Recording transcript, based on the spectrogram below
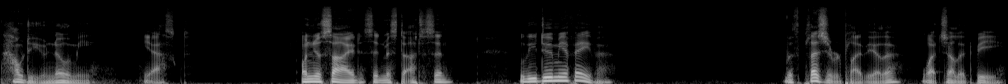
How do you know me? he asked. On your side, said Mr. Utterson. Will you do me a favour? With pleasure, replied the other. What shall it be?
